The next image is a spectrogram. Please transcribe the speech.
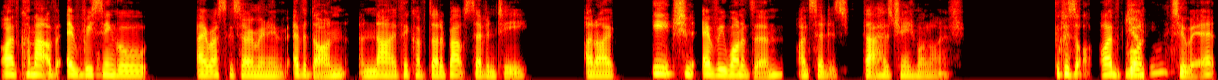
I've come out of every single ayahuasca ceremony I've ever done. And now I think I've done about 70. And I, each and every one of them, I've said it's, that has changed my life because I've gone yeah. into it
